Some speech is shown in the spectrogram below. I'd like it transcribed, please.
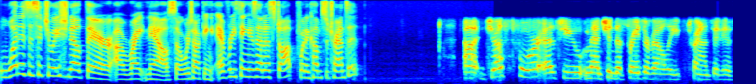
What is the situation out there uh, right now? So we're talking everything is at a stop when it comes to transit? Uh, just for, as you mentioned, the Fraser Valley Transit is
